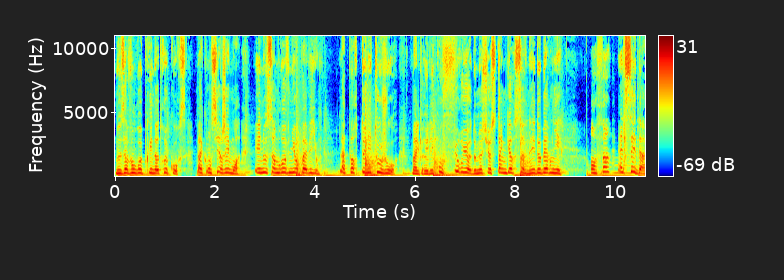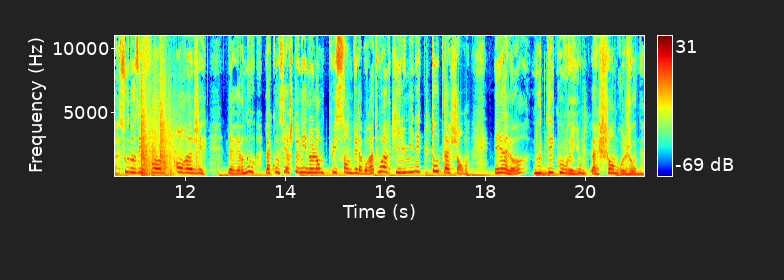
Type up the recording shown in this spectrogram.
Nous avons repris notre course, la concierge et moi, et nous sommes revenus au pavillon. La porte tenait toujours, malgré les coups furieux de M. Stangerson et de Bernier. Enfin, elle céda sous nos efforts enragés. Derrière nous, la concierge tenait une lampe puissante du laboratoire qui illuminait toute la chambre. Et alors, nous découvrions la chambre jaune.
